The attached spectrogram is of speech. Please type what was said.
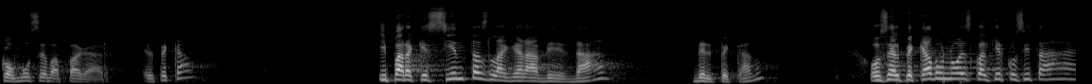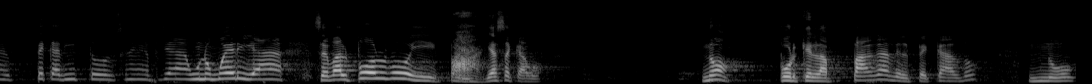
¿cómo se va a pagar el pecado? Y para que sientas la gravedad del pecado, o sea, el pecado no es cualquier cosita, ah, pecaditos, eh, pues ya uno muere y ya se va al polvo y ya se acabó. No, porque la paga del pecado no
